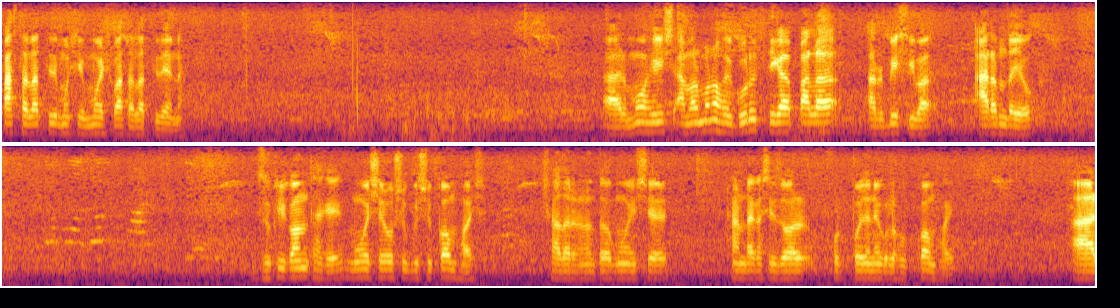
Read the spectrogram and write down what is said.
পাঁচটা লাথি মহিষ মহিষ পাঁচটা লাথি দেয় না। আর মহিষ আমার মনে হয় গরুর থেকে পালা আর বেশি বা আরামদায়ক। ঝুঁকি কম থাকে, মহিষের অসুখ বিসুখ কম হয়। সাধারণত মহিষের ঠান্ডা কাশি, জ্বর ফুড পয়জন এগুলো খুব কম হয়। আর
